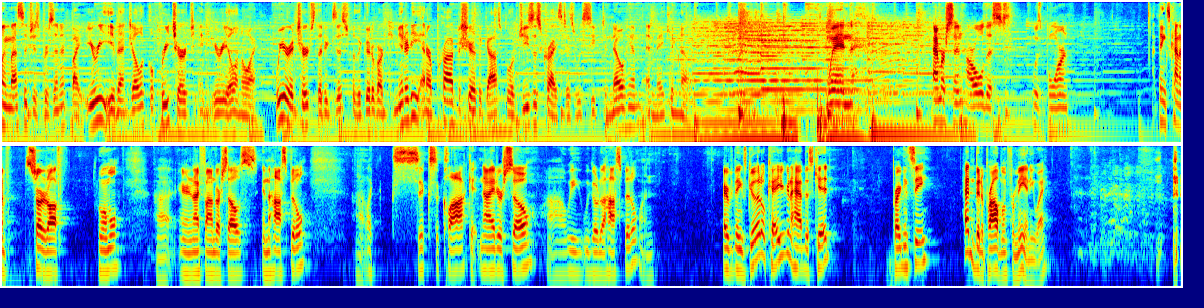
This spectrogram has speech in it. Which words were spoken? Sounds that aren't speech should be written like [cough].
following message is presented by Erie Evangelical Free Church in Erie, Illinois. We are a church that exists for the good of our community and are proud to share the gospel of Jesus Christ as we seek to know him and make him known. When Emerson, our oldest, was born, things kind of started off normal. Uh, Aaron and I found ourselves in the hospital uh, like six o'clock at night or so. Uh, we, we go to the hospital and everything's good. Okay, you're going to have this kid. Pregnancy hadn't been a problem for me anyway. [clears throat]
